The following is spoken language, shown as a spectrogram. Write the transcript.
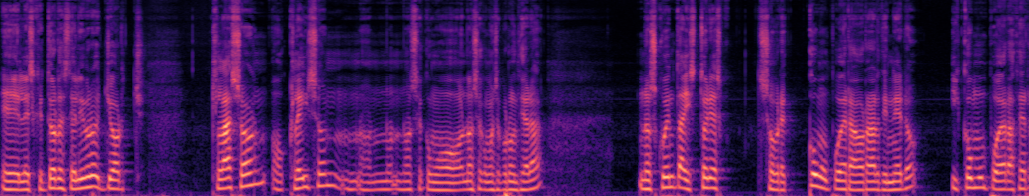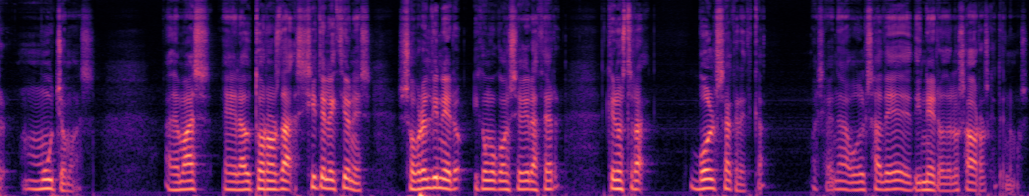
El escritor de este libro, George Clason, o Clayson, no, sé cómo, no sé cómo se pronunciará, nos cuenta historias sobre cómo poder ahorrar dinero y cómo poder hacer mucho más. Además, el autor nos da siete lecciones sobre el dinero y cómo conseguir hacer que nuestra bolsa crezca. Básicamente la bolsa de dinero, de los ahorros que tenemos.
